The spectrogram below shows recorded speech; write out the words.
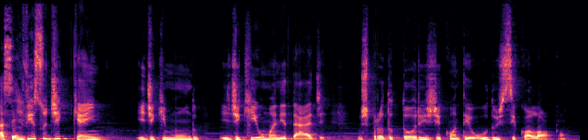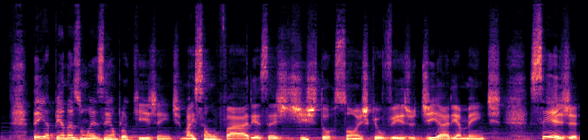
A serviço de quem e de que mundo e de que humanidade os produtores de conteúdos se colocam? Dei apenas um exemplo aqui, gente, mas são várias as distorções que eu vejo diariamente. Seja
